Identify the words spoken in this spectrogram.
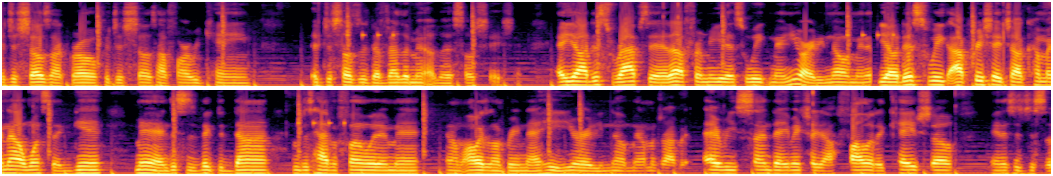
it just shows our growth it just shows how far we came it just shows the development of the association. Hey y'all this wraps it up for me this week man. You already know man. Yo this week i appreciate y'all coming out once again. Man this is victor don. I'm just having fun with it man. And i'm always gonna bring that heat. You already know man. I'm gonna drop it every sunday. Make sure y'all follow the cave show. And this is just a,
